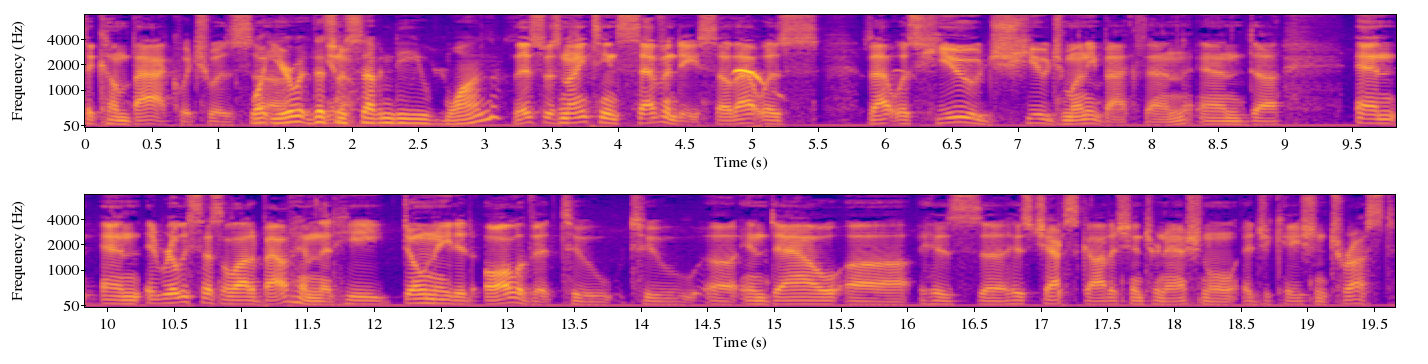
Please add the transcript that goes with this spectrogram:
to come back, which was what year? Uh, this was 71. This was 1970, so that was that was huge, huge money back then, and. Uh, and and it really says a lot about him that he donated all of it to to uh, endow uh, his uh, his Scottish International Education Trust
